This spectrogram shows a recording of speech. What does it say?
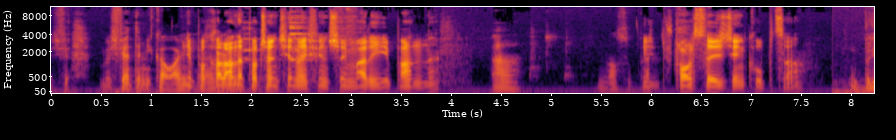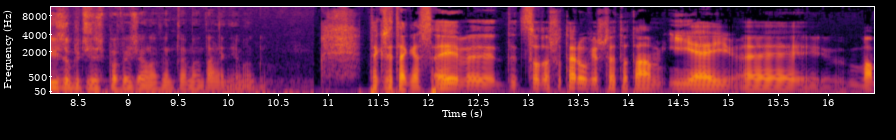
Świ- Święty Mikołaj. Niepokalane poczęcie Najświętszej Marii Panny. E, A. No super. I w Polsce jest Dzień Kupca. Blizu by ci coś powiedział na ten temat, ale nie mogę. Także tak jest. Y, Co do shooterów jeszcze, to tam EA y, ma,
